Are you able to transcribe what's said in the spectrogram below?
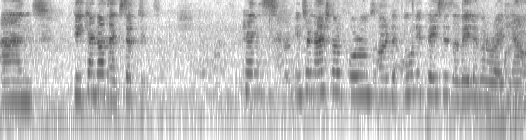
And they cannot accept it. Hence, international forums are the only places available right now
